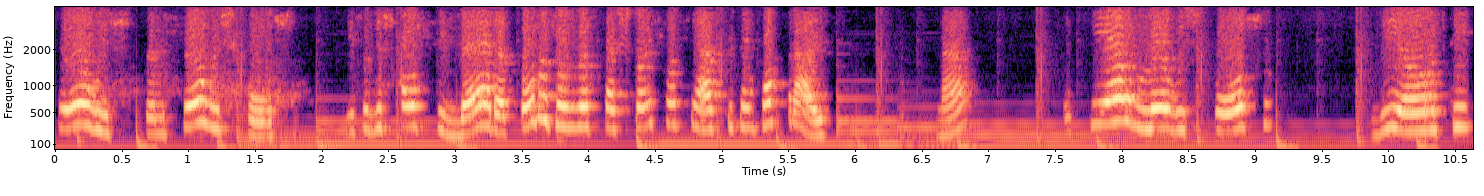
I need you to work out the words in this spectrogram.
seu, pelo seu esforço. Isso desconsidera todas as questões sociais que tem por trás, né? O que é o meu esforço diante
